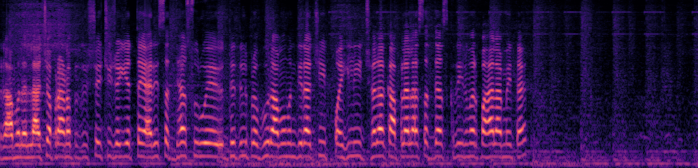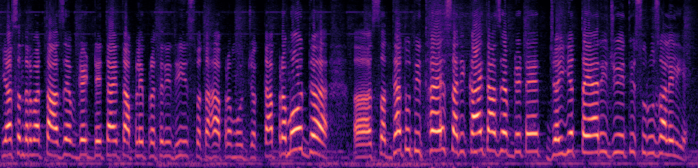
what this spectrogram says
रामलल्लाच्या प्राणप्रतिष्ठेची जय्यत तयारी सध्या सुरू आहे. अयोध्येतील प्रभू राम मंदिराची पहिली झलक आपल्याला सध्या स्क्रीनवर पाहायला मिळत आहेत या संदर्भात ताजे अपडेट देत आहेत आपले प्रतिनिधी स्वतः प्रमोद जगताप. प्रमोद सध्या तू तिथे आहेस आणि काय ताजे अपडेट आहेत? जय्यत तयारी जी आहे ती सुरू झालेली आहे.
